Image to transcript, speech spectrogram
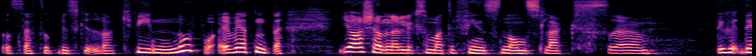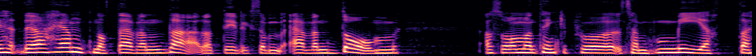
av sätt att beskriva kvinnor på. Jag vet inte. Jag känner liksom att det finns någon slags... Eh, det, det, det, har hänt något även där. Att det är liksom även de... Alltså om man tänker på så här, meta,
